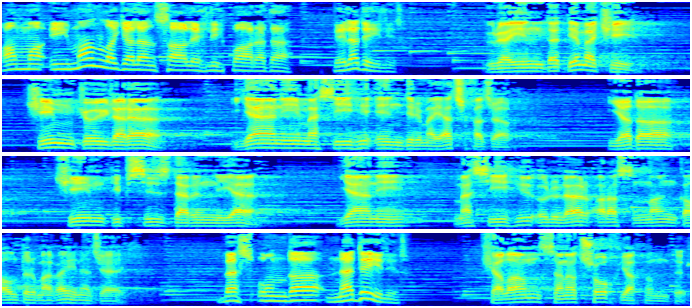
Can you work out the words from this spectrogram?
Amma imanla gələn salihlik barədə belə deyilir. Ürəyində demə ki, kim göylərə, yəni Məsihi endirməyə çıxacaq, ya da kim dipsiz dərinliyə, yəni Məsihi ölülər arasından qaldırmağa inəcək. Bəs onda nə deyilir? Kəlam sənə çox yaxındır.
